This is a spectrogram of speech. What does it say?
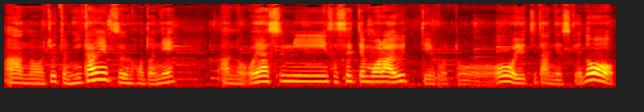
あのちょっと2ヶ月ほどねあのお休みさせてもらうっていうことを言ってたんですけど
